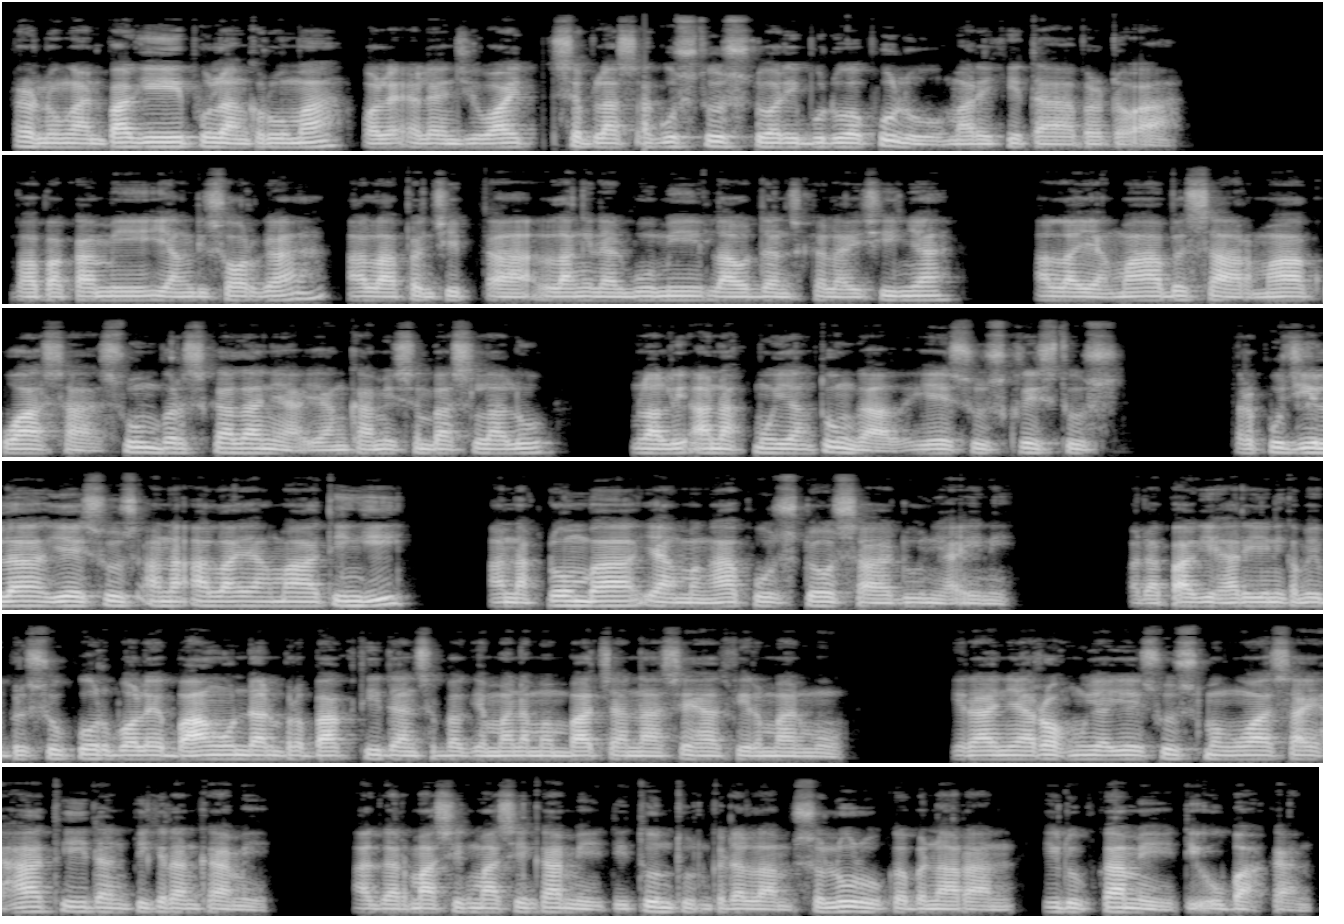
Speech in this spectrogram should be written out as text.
Renungan pagi pulang ke rumah oleh Ellen G. White 11 Agustus 2020. Mari kita berdoa. Bapa kami yang di sorga, Allah pencipta langit dan bumi, laut dan segala isinya, Allah yang maha besar, maha kuasa, sumber segalanya yang kami sembah selalu melalui anakmu yang tunggal, Yesus Kristus. Terpujilah Yesus anak Allah yang maha tinggi, anak domba yang menghapus dosa dunia ini. Pada pagi hari ini kami bersyukur boleh bangun dan berbakti dan sebagaimana membaca nasihat firman-Mu. Kiranya rohmu ya Yesus menguasai hati dan pikiran kami, agar masing-masing kami dituntun ke dalam seluruh kebenaran, hidup kami diubahkan.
